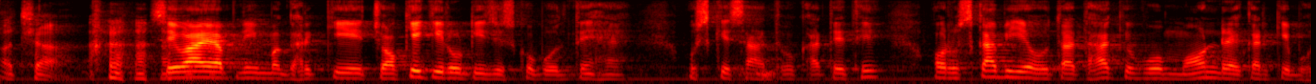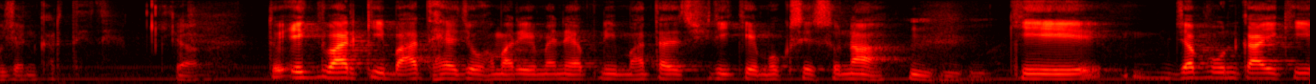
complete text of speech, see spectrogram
अच्छा। सिवाय अपनी घर के चौके की रोटी जिसको बोलते हैं उसके साथ वो खाते थे और उसका भी ये होता था कि वो मौन रह कर के भोजन करते थे। क्या? तो एक बार की बात है जो हमारे मैंने अपनी माता श्री के मुख से सुना कि जब उनका एक ही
